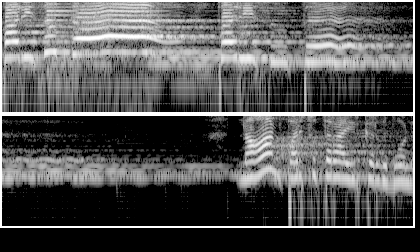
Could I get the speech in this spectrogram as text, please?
பரிசுத்தர். பரிசுத்தர் நான் பரிசுத்தராய் இருக்கிறது போல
